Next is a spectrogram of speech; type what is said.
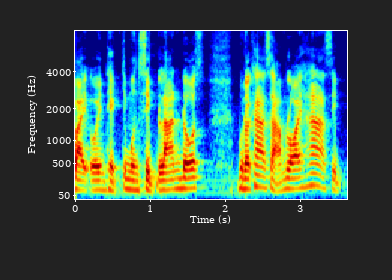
BioNTech จำนวน 10 ล้านโดส มูลค่า 350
